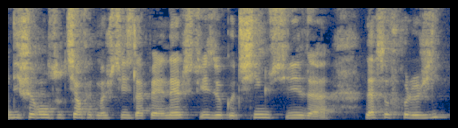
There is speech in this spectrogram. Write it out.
différents outils. En fait, moi, j'utilise la PNL, j'utilise le coaching, j'utilise la sophrologie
